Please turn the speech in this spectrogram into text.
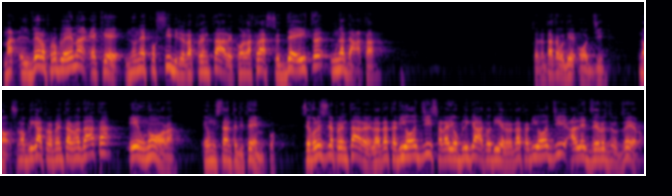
ma il vero problema è che non è possibile rappresentare con la classe date una data, cioè una data vuol dire oggi, no, sono obbligato a rappresentare una data e un'ora, e un istante di tempo. Se volessi rappresentare la data di oggi sarei obbligato a dire la data di oggi alle 000,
